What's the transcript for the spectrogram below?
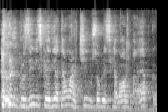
Inclusive escrevi até um artigo sobre esse relógio na época,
